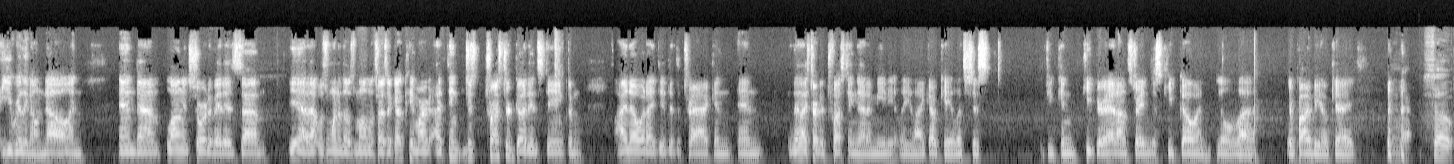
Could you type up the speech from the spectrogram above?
you really don't know. And and um, long and short of it is, um, yeah, that was one of those moments where I was like, okay, Mark, I think just trust your gut instinct, and I know what I did to the track, and and then I started trusting that immediately. Like, okay, let's just if you can keep your head on straight and just keep going, you'll uh, you'll probably be okay. Yeah. so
